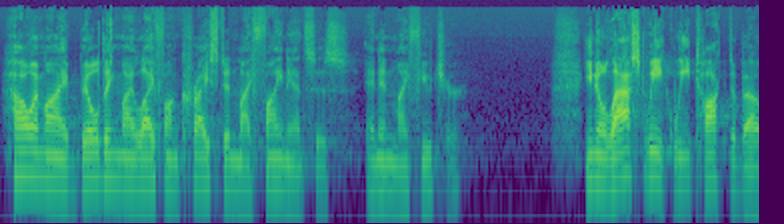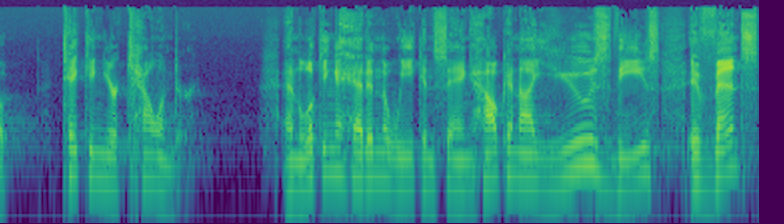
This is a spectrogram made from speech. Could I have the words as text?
How am I building my life on Christ in my finances and in my future? You know, last week we talked about taking your calendar and looking ahead in the week and saying, How can I use these events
